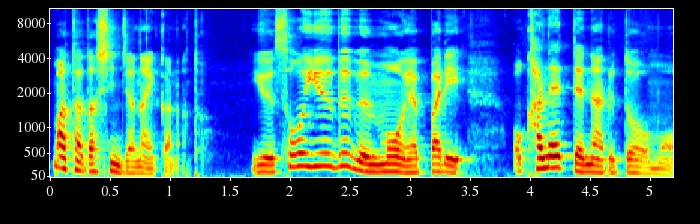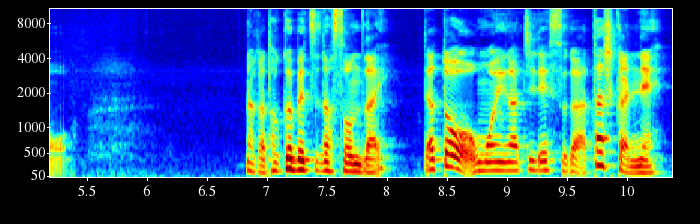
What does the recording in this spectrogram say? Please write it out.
まあ正しいんじゃないかなという、そういう部分もやっぱりお金ってなるともう、なんか特別な存在だと思いがちですが、確かにね、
